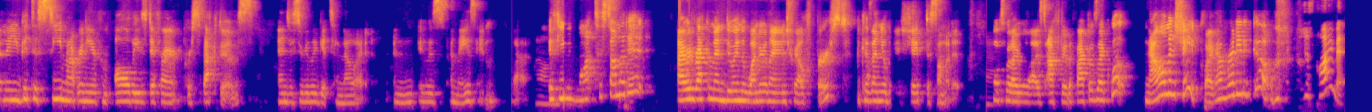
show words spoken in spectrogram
And then you get to see Mount Rainier from all these different perspectives and just really get to know it. And it was amazing. That if you want to summit it, I would recommend doing the Wonderland Trail first because then you'll be in shape to summit it. That's what I realized after the fact. I was like, well, now I'm in shape. Like I'm ready to go. Just climb it.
